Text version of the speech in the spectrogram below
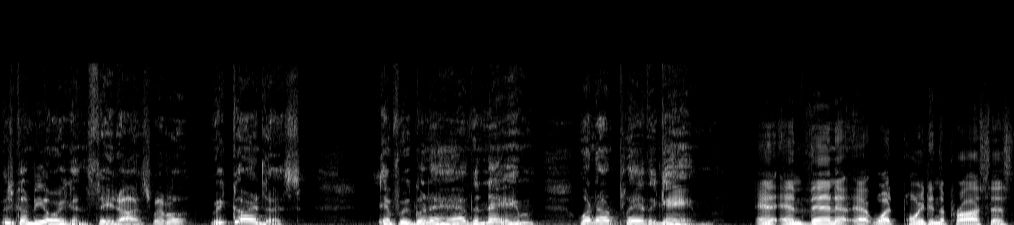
It was going to be Oregon State Hospital, regardless. If we're going to have the name, why not play the game? And, and then at, at what point in the process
